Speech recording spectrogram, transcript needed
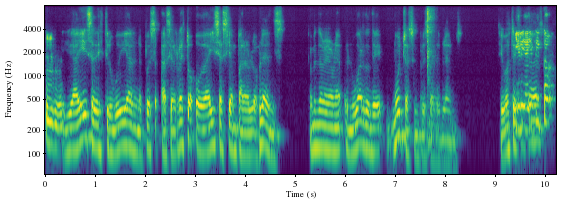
Y de ahí se distribuían después hacia el resto, o de ahí se hacían para los blends era un lugar donde muchas empresas de blends. Si vos te y de ahí, Tito,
